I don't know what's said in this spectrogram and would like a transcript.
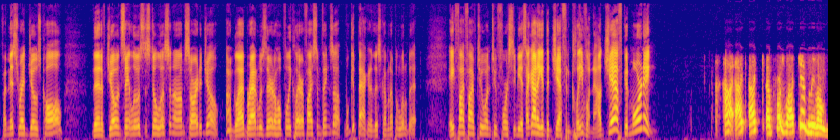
if I misread Joe's call, then if Joe in St. Louis is still listening, I'm sorry to Joe. I'm glad Brad was there to hopefully clarify some things up. We'll get back into this coming up in a little bit. 855 2124 CBS. I got to get to Jeff in Cleveland now. Jeff, good morning. Hi, I, I, uh, first of all, I can't believe I'm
